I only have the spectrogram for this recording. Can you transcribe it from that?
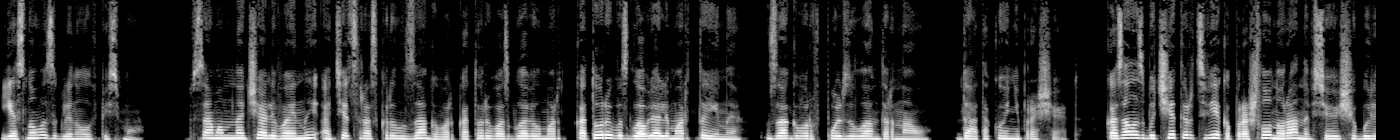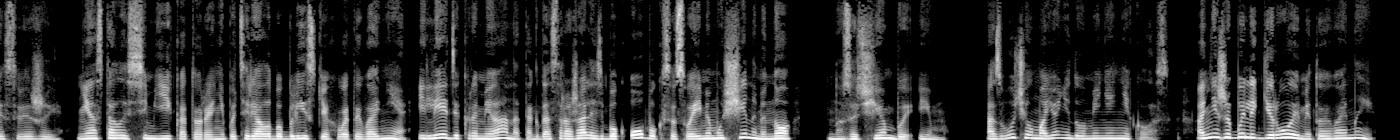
Я снова заглянула в письмо. В самом начале войны отец раскрыл заговор, который, возглавил Мар... который возглавляли Мартейны. Заговор в пользу Ландернау. Да, такое не прощают. Казалось бы, четверть века прошло, но раны все еще были свежи. Не осталось семьи, которая не потеряла бы близких в этой войне. И леди Крамиана тогда сражались бок о бок со своими мужчинами, но... Но зачем бы им? Озвучил мое недоумение Николас. Они же были героями той войны.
